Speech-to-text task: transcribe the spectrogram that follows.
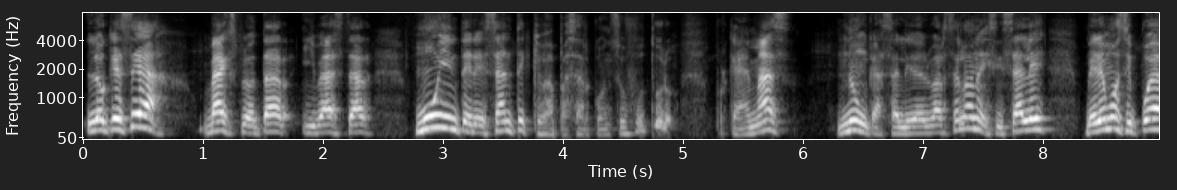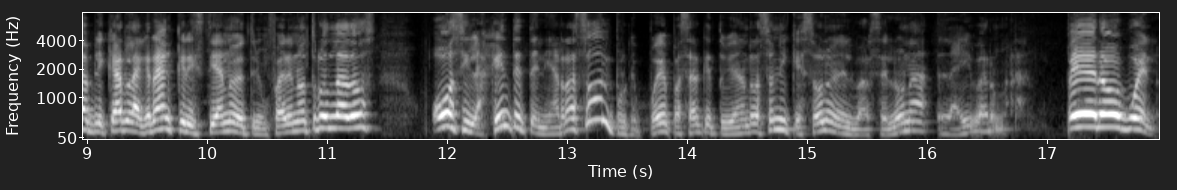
lo que sea, va a explotar y va a estar muy interesante qué va a pasar con su futuro. Porque además nunca ha salido del Barcelona y si sale, veremos si puede aplicar la gran Cristiano de triunfar en otros lados o si la gente tenía razón, porque puede pasar que tuvieran razón y que solo en el Barcelona la iba a armar. Pero bueno,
